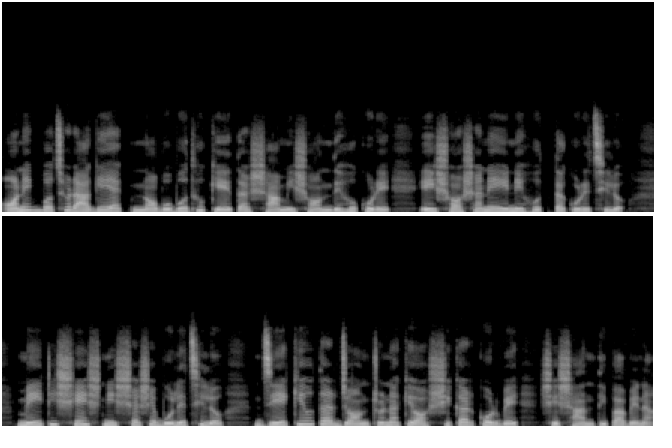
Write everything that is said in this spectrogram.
অনেক বছর আগে এক নববধূকে তার স্বামী সন্দেহ করে এই শ্মশানে এনে হত্যা করেছিল। মেয়েটি শেষ নিঃশ্বাসে বলেছিল, যে কেউ তার যন্ত্রণাকে অস্বীকার করবে, সে শান্তি পাবে না।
